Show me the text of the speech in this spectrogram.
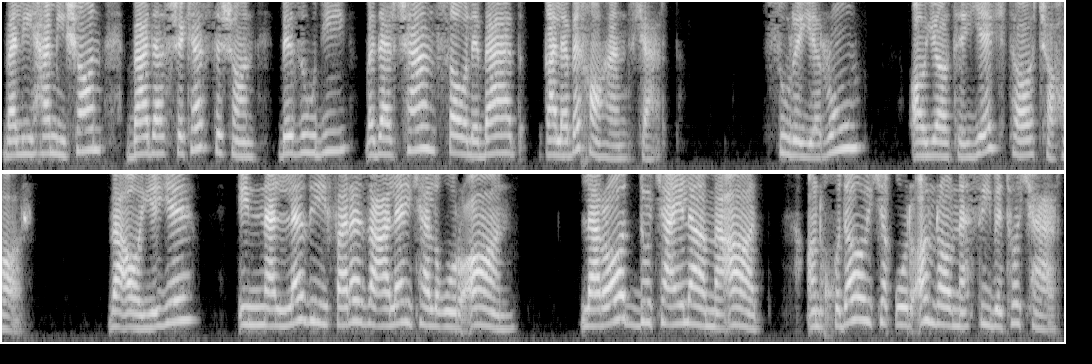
ولی همیشان بعد از شکستشان به زودی و در چند سال بعد غلبه خواهند کرد. سوره روم آیات یک تا چهار. و آیه این الذی فرض علیک القرآن لرادک الی معاد آن خدایی که قرآن را نصیب تو کرد.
